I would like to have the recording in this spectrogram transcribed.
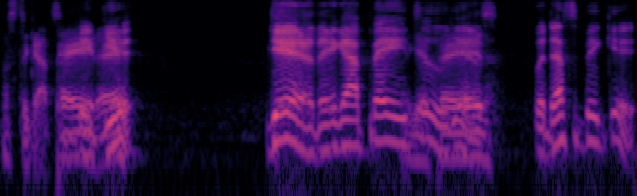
Must have got That's paid. Eh? Yeah, they got paid They too. paid. Yes, but that's a big get.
